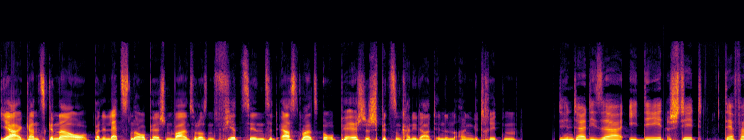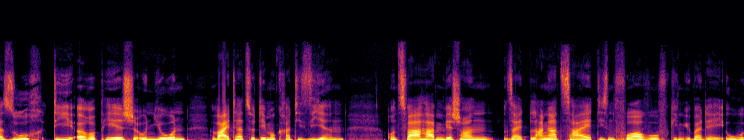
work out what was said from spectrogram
Ja, ganz genau. Bei den letzten europäischen Wahlen 2014 sind erstmals europäische Spitzenkandidatinnen angetreten. Hinter dieser Idee steht der Versuch, die Europäische Union weiter zu demokratisieren. Und zwar haben wir schon seit langer Zeit diesen Vorwurf gegenüber der EU,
